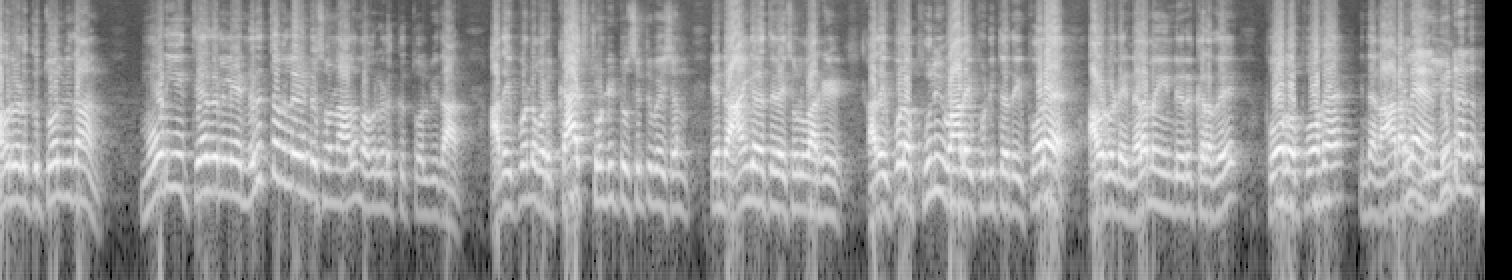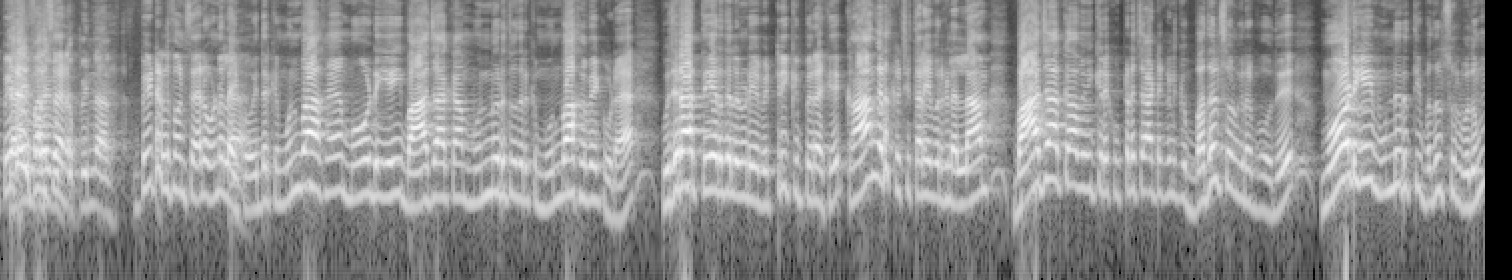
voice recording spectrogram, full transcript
அவர்களுக்கு தோல்விதான். மோடியை தேர்தலிலே நிறுத்தவில்லை என்று சொன்னாலும் அவர்களுக்கு தோல்விதான். அதை போன்ற ஒரு கேட்ச் டுவெண்ட்டி டூ சிச்சுவேஷன் என்று ஆங்கிலத்திலே சொல்வார்கள். அதை போல புலி வாளை பிடித்ததை போல அவர்களுடைய நிலைமை இன்று இருக்கிறது. போக போக இந்த நாடகம் சார் இல்ல இப்போ. இதற்கு முன்பாக மோடியை பாஜக முன்னிறுத்துவதற்கு முன்பாகவே கூட குஜராத் தேர்தலினுடைய வெற்றிக்கு பிறகு காங்கிரஸ் கட்சி தலைவர்கள் எல்லாம் பாஜக வைக்கிற குற்றச்சாட்டுகளுக்கு பதில் சொல்கிற போது மோடியை முன்னிறுத்தி பதில் சொல்வதும்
